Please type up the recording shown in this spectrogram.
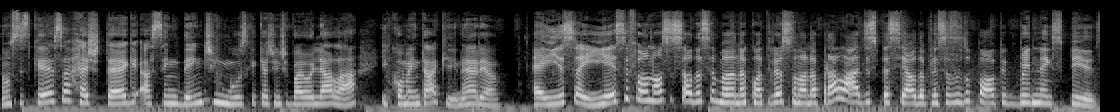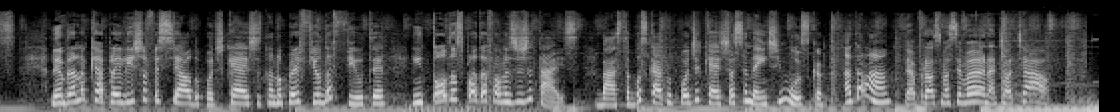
Não se esqueça, hashtag Ascendente em Música, que a gente vai olhar lá e comentar aqui, né, Ariel? É isso aí. E esse foi o nosso céu da semana com a trilha sonora pra lá de especial da princesa do pop, Britney Spears. Lembrando que a playlist oficial do podcast está no perfil da Filter em todas as plataformas digitais. Basta buscar por podcast Ascendente em Música. Até lá. Até a próxima semana. Tchau, tchau.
